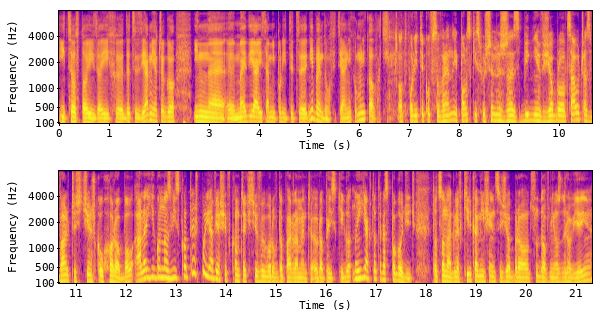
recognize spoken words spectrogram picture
i co stoi za ich decyzjami, a czego inne media i sami politycy nie będą oficjalnie komunikować. Od polityków suwerennej Polski słyszymy, że Zbigniew Ziobro cały czas walczy z ciężką chorobą, ale jego nazwisko też pojawia się w kontekście wyborów do Parlamentu Europejskiego. No i jak to teraz pogodzić? To co nagle w kilka miesięcy Ziobro cudownie ozdrowieje?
